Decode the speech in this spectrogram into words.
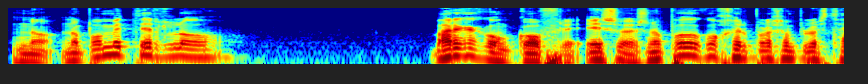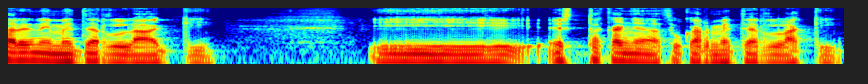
No, no puedo meterlo... Barca con cofre, eso es. No puedo coger, por ejemplo, esta arena y meterla aquí y esta caña de azúcar meterla aquí.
